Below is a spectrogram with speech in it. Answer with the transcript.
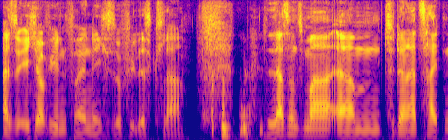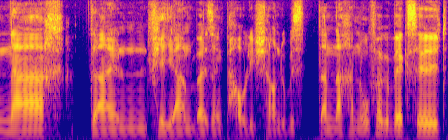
Also ich auf jeden Fall nicht, so viel ist klar. Lass uns mal ähm, zu deiner Zeit nach deinen vier Jahren bei St. Pauli schauen. Du bist dann nach Hannover gewechselt,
